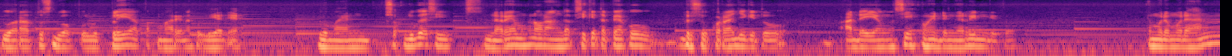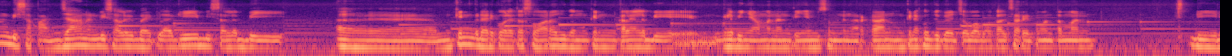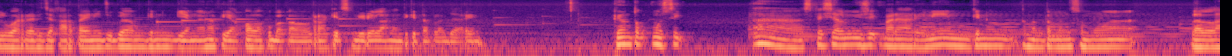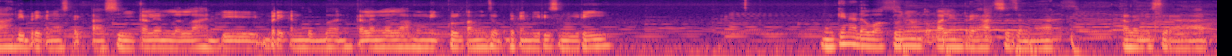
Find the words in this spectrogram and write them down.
220 play apa kemarin aku lihat ya. Lumayan shock juga sih. Sebenarnya mungkin orang anggap sedikit tapi aku bersyukur aja gitu. Ada yang masih mau dengerin gitu. Ya, mudah-mudahan bisa panjang dan bisa lebih baik lagi bisa lebih uh, mungkin dari kualitas suara juga mungkin kalian lebih lebih nyaman nantinya bisa mendengarkan. Mungkin aku juga coba bakal cari teman-teman di luar dari Jakarta ini juga. Mungkin gimana via call aku bakal rakit sendirilah nanti kita pelajarin Oke untuk musik ah, spesial musik pada hari ini mungkin teman-teman semua lelah diberikan ekspektasi, kalian lelah diberikan beban, kalian lelah memikul tanggung jawab dengan diri sendiri. Mungkin ada waktunya untuk kalian rehat sejenak, kalian istirahat,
